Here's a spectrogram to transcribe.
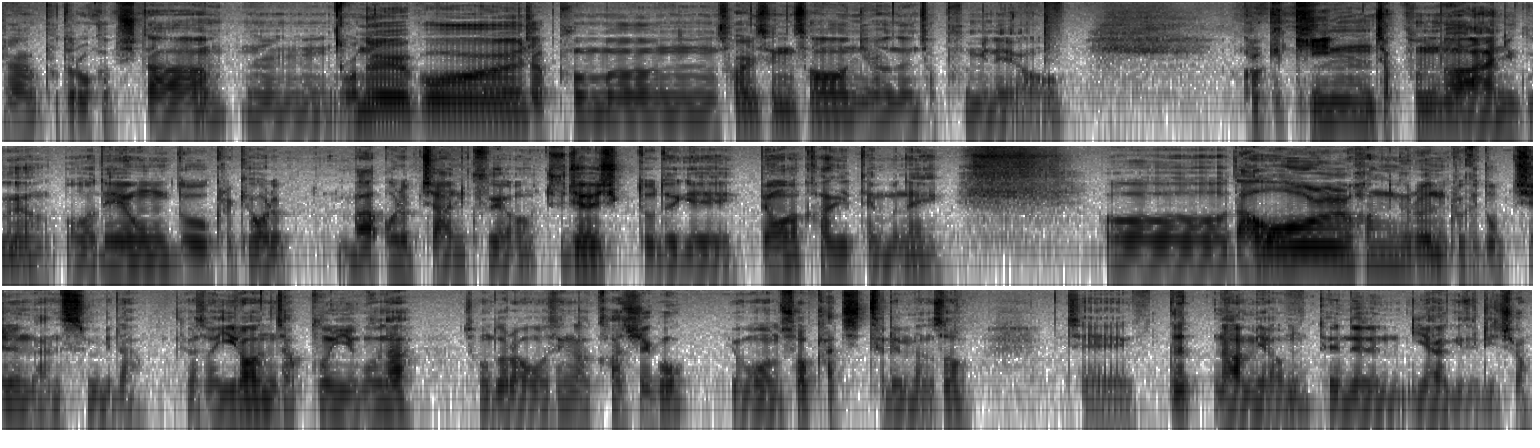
자 보도록 합시다. 음, 오늘 볼 작품은 설생선이라는 작품이네요. 그렇게 긴 작품도 아니고요. 어, 내용도 그렇게 어렵 마, 어렵지 않고요. 주제 의식도 되게 명확하기 때문에 어, 나올 확률은 그렇게 높지는 않습니다. 그래서 이런 작품이구나 정도라고 생각하시고 이번 수업 같이 들으면서 이제 끝 나면 되는 이야기들이죠.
